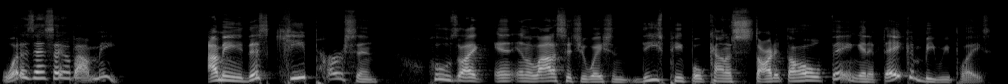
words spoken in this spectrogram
What does that say about me? I mean, this key person who's like in, in a lot of situations, these people kind of started the whole thing. And if they can be replaced,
